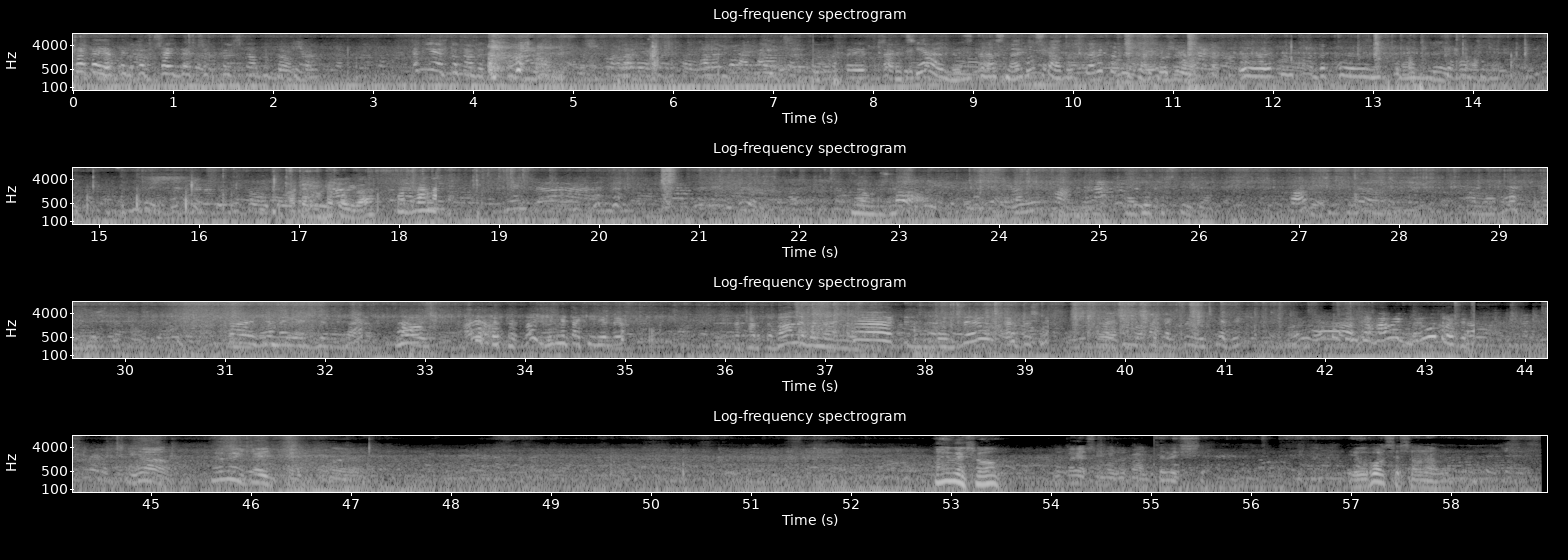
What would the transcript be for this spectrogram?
Czekaj, ja tylko przejdę, czy ktoś tam doszedł. A nie, to nawet to jest. Specjalny, z krasnego stawu, cztery kobiety. A te żółte po ile? Po 12. Dobrze. No, no zimy taki nie był. Zahartowane bynajmniej. Tak, był, a to śmie... tak jak były kiedyś. No, ten kawałek był trochę. Ja, no widzicie. No i wyszło. No to jeszcze może pan te liście. I owoce są nawet.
